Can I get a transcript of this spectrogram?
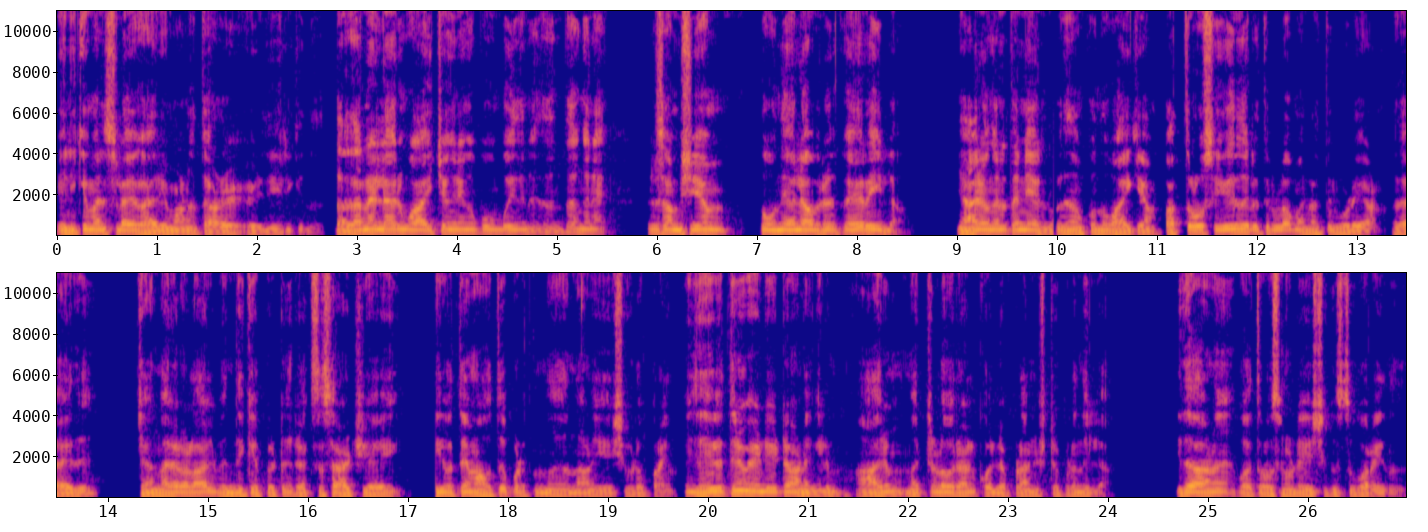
എനിക്ക് മനസ്സിലായ കാര്യമാണ് താഴെ എഴുതിയിരിക്കുന്നത്. സാധാരണ എല്ലാവരും വായിച്ചങ്ങനെ അങ്ങ് പോകുമ്പോൾ ഇതിന് ഇതെന്താ അങ്ങനെ ഒരു സംശയം തോന്നിയാലും അവർ കയറിയില്ല. ഞാനും അങ്ങനെ തന്നെയായിരുന്നു. നമുക്കൊന്ന് വായിക്കാം. പത്രോസ് ഏത് തരത്തിലുള്ള മരണത്തിലൂടെയാണ്? അതായത് ചങ്ങലകളാൽ ബന്ധിക്കപ്പെട്ട് രക്തസാക്ഷിയായി ദൈവത്തെ മഹത്വപ്പെടുത്തുന്നത് എന്നാണ് യേശു ഇവിടെ പറയുന്നത്. ദൈവത്തിന് വേണ്ടിയിട്ടാണെങ്കിലും ആരും മറ്റുള്ളവരാൽ കൊല്ലപ്പെടാൻ ഇഷ്ടപ്പെടുന്നില്ല. ഇതാണ് പത്രോസിനോട് യേശു ക്രിസ്തു പറയുന്നത്.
